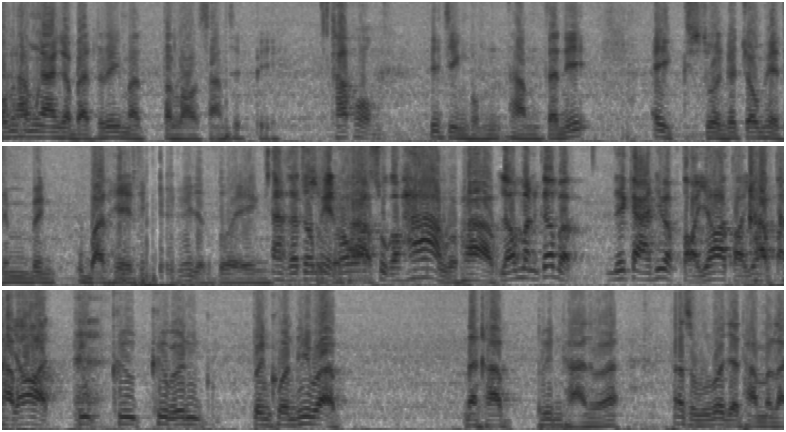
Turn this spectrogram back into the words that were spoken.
ผมทำงานกับแบตเตอรี่มาตลอด 30 ปี ครับผม ที่จริงผมทำแต่นี้ ไอ้ส่วนกระโจมเหตุเนี่ยมันเป็นอุบัติเหตุที่เกิดขึ้นจากตัวเองอะกระจมเห็นเพราะว่าสุขภาพสุขภาพ แล้วมันก็แบบด้วยการที่แบบต่อยอดต่อยอดต่อยอดคืออ่าคือคือเป็นเป็นคนที่แบบนะครับ พื้นฐานว่า ถ้าสมมุติว่าจะทำอะไร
